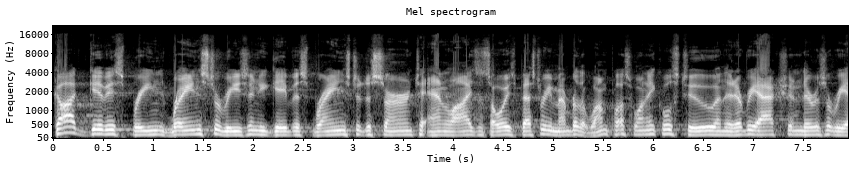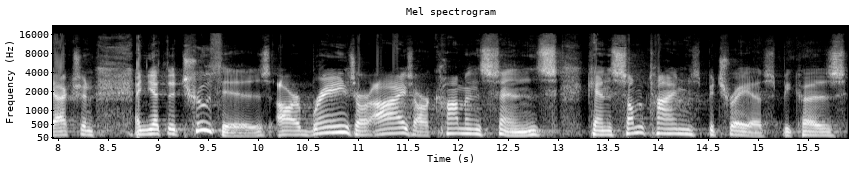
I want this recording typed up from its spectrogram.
God gave us brains to reason, He gave us brains to discern, to analyze. It's always best to remember that one plus one equals two, and that every action there is a reaction. And yet, the truth is, our brains, our eyes, our common sense can sometimes betray us because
